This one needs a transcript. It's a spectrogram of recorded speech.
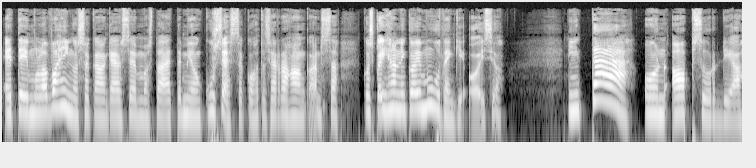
ettei mulla vahingossakaan käy semmoista, että mi on kusessa kohta sen rahan kanssa, koska ihan niin kuin ei muutenkin olisi jo. Niin tämä on absurdia.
